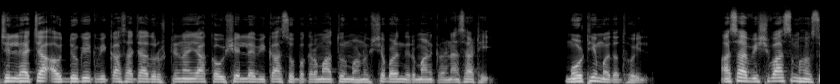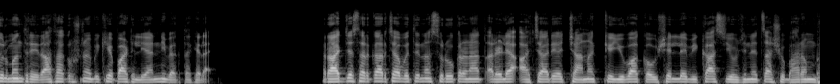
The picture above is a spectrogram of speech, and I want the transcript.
जिल्ह्याच्या औद्योगिक विकासाच्या दृष्टीनं या कौशल्य विकास उपक्रमातून मनुष्यबळ निर्माण करण्यासाठी मोठी मदत होईल. असा विश्वास महसूल मंत्री राधाकृष्ण विखे पाटील यांनी व्यक्त केलाय. राज्य सरकारच्या वतीनं सुरू करण्यात आलेल्या आचार्य चाणक्य युवा कौशल्य विकास योजनेचा शुभारंभ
